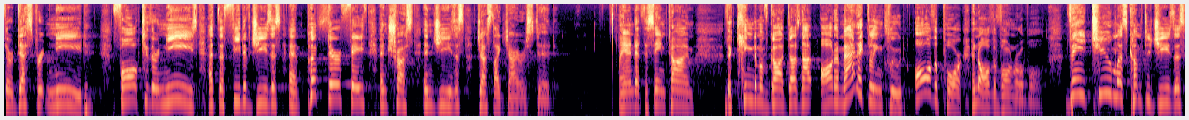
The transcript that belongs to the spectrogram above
their desperate need, fall to their knees at the feet of Jesus, and put their faith and trust in Jesus, just like Jairus did. And at the same time, the kingdom of God does not automatically include all the poor and all the vulnerable. They too must come to Jesus.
